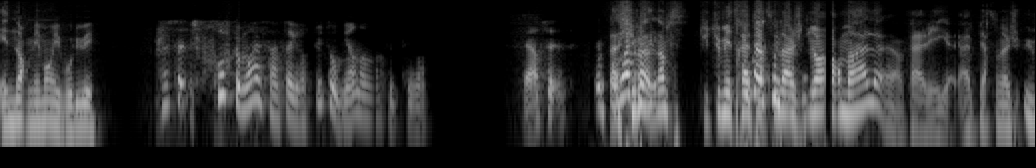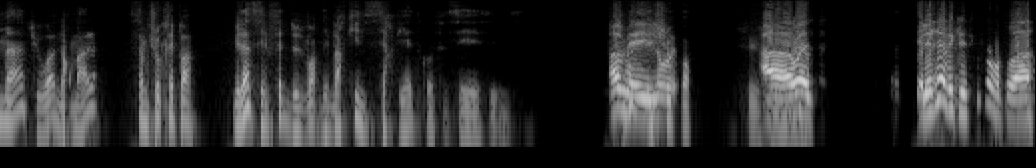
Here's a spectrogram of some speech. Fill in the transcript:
énormément évolué. Je, sais, je trouve que moi, elle s'intègre plutôt bien dans cette saison. Alors, Bah, moi, je sais pas, non, tu, tu mettrais un personnage normal, enfin un personnage humain, tu vois, normal, ça me choquerait pas. Mais là, c'est le fait de devoir débarquer une serviette, quoi. C'est c'est- ah, mais ils l'ont. Ah ouais. Galérer avec les suivants, toi.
